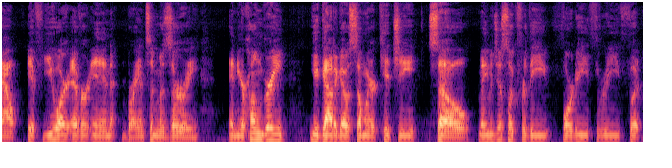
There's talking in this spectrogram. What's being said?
Now, if you are ever in Branson, Missouri, and you're hungry you gotta go somewhere kitschy. So maybe just look for the 43 foot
